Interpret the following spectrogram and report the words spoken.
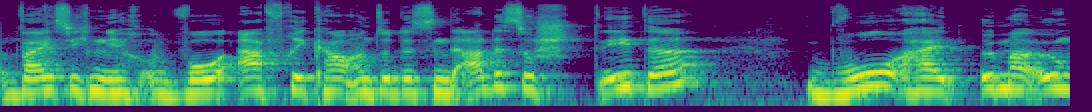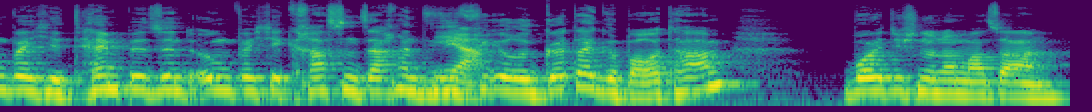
weiß ich nicht, wo Afrika und so. Das sind alles so Städte, wo halt immer irgendwelche Tempel sind, irgendwelche krassen Sachen, die Ja. die für ihre Götter gebaut haben. Wollte ich nur noch mal sagen.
